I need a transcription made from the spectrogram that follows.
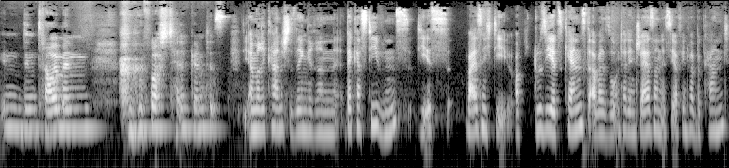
in den Träumen vorstellen könntest? Die amerikanische Sängerin Becca Stevens, die ist, weiß nicht, die, ob du sie jetzt kennst, aber so unter den Jazzern ist sie auf jeden Fall bekannt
